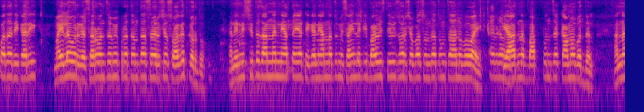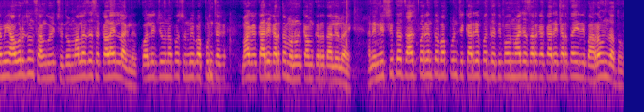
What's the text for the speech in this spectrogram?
पदाधिकारी महिला वर्ग सर्वांचं मी प्रथमतः सहर्ष स्वागत करतो. आणि निश्चितच अण्णांनी आता या ठिकाणी अण्णा तुम्ही सांगितलं की बावीस तेवीस वर्षापासूनचा तुमचा अनुभव आहे की अण्णा बापूंचं कामाबद्दल. अण्णा मी आवर्जून सांगू इच्छितो मला जसं कळायला लागलं कॉलेज जीवनापासून मी बापूंचं मागं कार्यकर्ता म्हणून काम करत आलेलो आहे. आणि निश्चितच आजपर्यंत बापूंची कार्यपद्धती पाहून माझ्यासारखा कार्यकर्ताही भारावून जातो.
